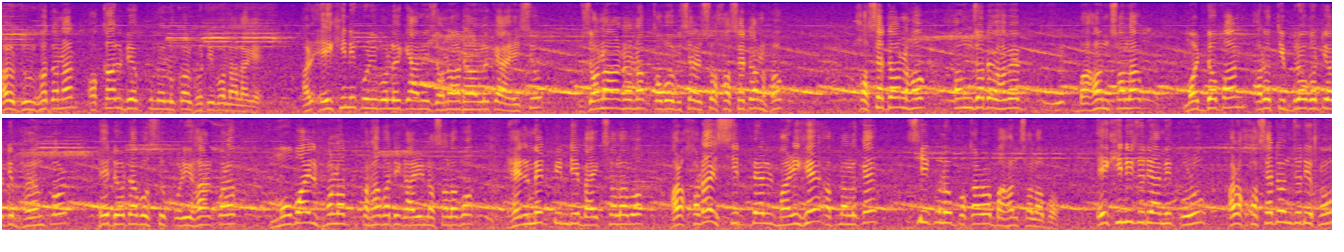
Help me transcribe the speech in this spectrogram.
আৰু দুৰ্ঘটনাত অকাল বিয়োগ কোনো লোকৰ ঘটিব নালাগে। আৰু এইখিনি কৰিবলৈকে আমি জনসাধাৰণলৈকে আহিছোঁ। জনসাধাৰণক ক'ব বিচাৰিছোঁ সচেতন হওক। সচেতন হওক সংযতভাৱে বাহন চলাওক মদ্যপান আৰু তীব্ৰগতি অতি ভয়ংকৰ। এই দুটা বস্তু পৰিহাৰ কৰক। মোবাইল ফোনত কথা পাতি গাড়ী নচলাব। হেলমেট পিন্ধি বাইক চলাব। আৰু সদায় ছিট বেল্ট মাৰিহে আপোনালোকে যিকোনো প্ৰকাৰৰ বাহন চলাব। এইখিনি যদি আমি কৰোঁ আৰু সচেতন যদি হওঁ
